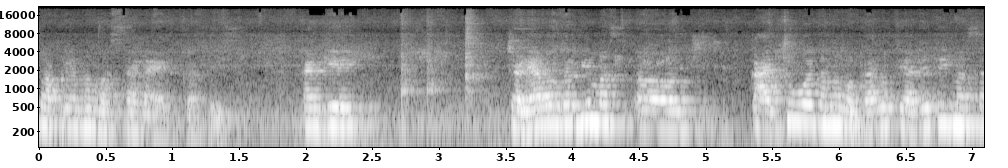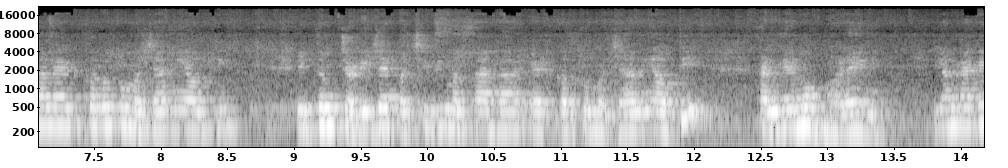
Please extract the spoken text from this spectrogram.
તો આપણે એમાં મસાલા એડ કરી દઈશું. કારણ કે ચડ્યા વગર બી કાચું હોય તમે વઘારો ત્યારેથી મસાલા એડ કરો તો મજા નહીં આવતી. એકદમ ચડી જાય પછી બી મસાલા એડ કરો તો મજા નહીં આવતી, કારણ કે એમાં ભળે નહીં. એટલે એમ લાગે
